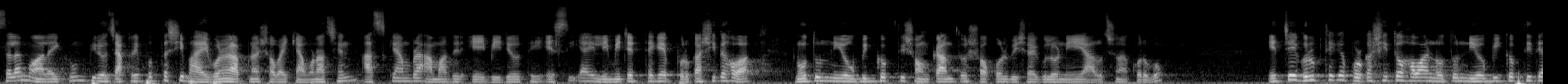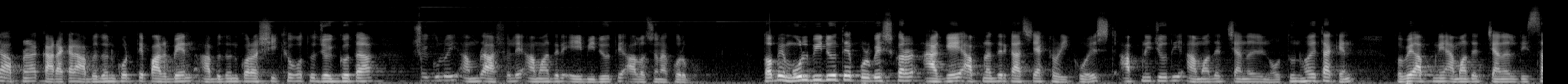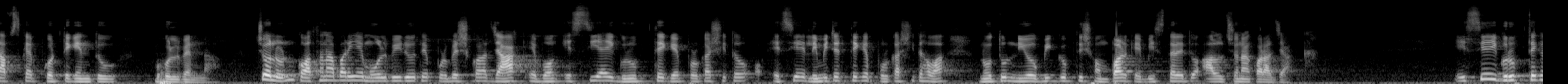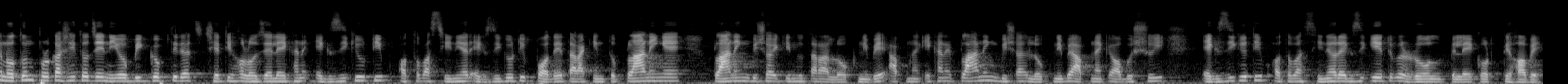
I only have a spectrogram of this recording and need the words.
আসসালামু আলাইকুম, প্রিয় চাকরি প্রত্যাশী ভাই বোনেরা আপনারা সবাই কেমন আছেন? আজকে আমরা আমাদের এই ভিডিওতে এসিআই লিমিটেড থেকে প্রকাশিত হওয়া নতুন নিয়োগ বিজ্ঞপ্তি সংক্রান্ত সকল বিষয়গুলো নিয়ে আলোচনা করব। এইচএ গ্রুপ থেকে প্রকাশিত হওয়া নতুন নিয়োগ বিজ্ঞপ্তিতে আপনারা কারা কারা আবেদন করতে পারবেন, আবেদন করার শিক্ষাগত যোগ্যতা, সেগুলোই আমরা আসলে আমাদের এই ভিডিওতে আলোচনা করব। তবে মূল ভিডিওতে প্রবেশ করার আগে আপনাদের কাছে একটা রিকোয়েস্ট আপনি যদি আমাদের চ্যানেলে নতুন হয়ে থাকেন তবে আপনি আমাদের চ্যানেলটি সাবস্ক্রাইব করতে কিন্তু ভুলবেন না। চলুন কথা না বাড়িয়ে মূল ভিডিওতে প্রবেশ করা যাক এবং এসিআই গ্রুপ থেকে প্রকাশিত, এসিআই লিমিটেড থেকে প্রকাশিত হওয়া নতুন নিয়োগ বিজ্ঞপ্তি সম্পর্কে বিস্তারিত আলোচনা করা যাক। এসিআই গ্রুপ থেকে নতুন প্রকাশিত যে নিয়োগ বিজ্ঞপ্তিটা, সেটি হলো যে এখানে এক্সিকিউটিভ অথবা সিনিয়র এক্সিকিউটিভ পদে তারা কিন্তু প্ল্যানিংয়ে প্ল্যানিং বিষয়ে কিন্তু তারা লোক নিবে। আপনাকে এখানে প্ল্যানিং বিষয়ে লোক নিবে, আপনাকে অবশ্যই এক্সিকিউটিভ অথবা সিনিয়র এক্সিকিউটিভের রোল প্লে করতে হবে।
